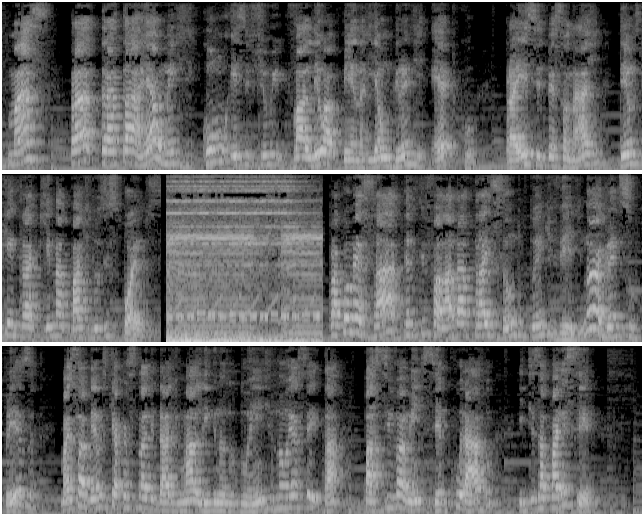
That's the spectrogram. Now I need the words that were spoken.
Mas para tratar realmente de como esse filme valeu a pena e é um grande épico para esse personagem, temos que entrar aqui na parte dos spoilers. Para começar, temos que falar da traição do Duende Verde. Não é uma grande surpresa, mas sabemos que a personalidade maligna do Duende não ia aceitar passivamente ser curado e desaparecer.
